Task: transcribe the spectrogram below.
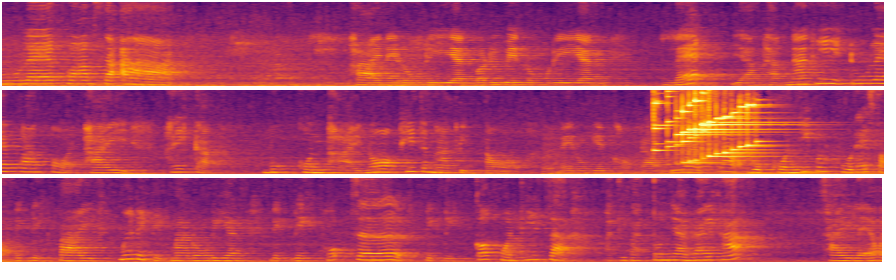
ดูแลความสะอาด ภายในโรงเรียนบริเวณโรงเรียน และยังทำหน้าที่ดูแลความปลอดภัย ให้กับบุคคลภายนอกที่จะมาติดต่อในโรงเรียนของเราด้วยบุคค ลที่คุณครูได้สอนเด็กๆไป เมื่อเด็กๆมาโรงเรียน เด็กๆพบเจอ เด็กๆก็ควรที่จะปฏิบัติตนอย่างไรคะใช่แล้ว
